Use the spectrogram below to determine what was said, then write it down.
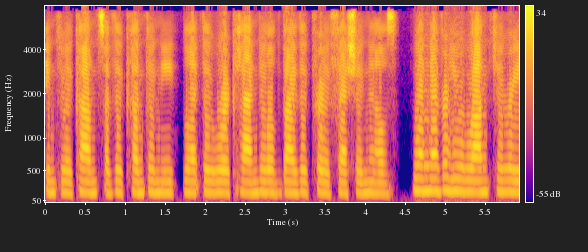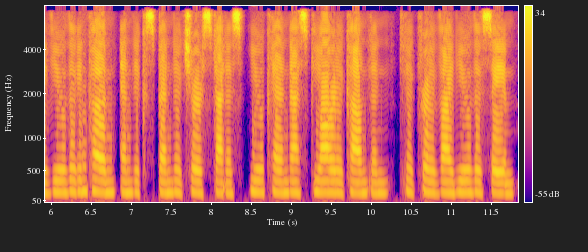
into accounts of the company, let the work handled by the professionals. Whenever you want to review the income and expenditure status, you can ask your accountant to provide you the same.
